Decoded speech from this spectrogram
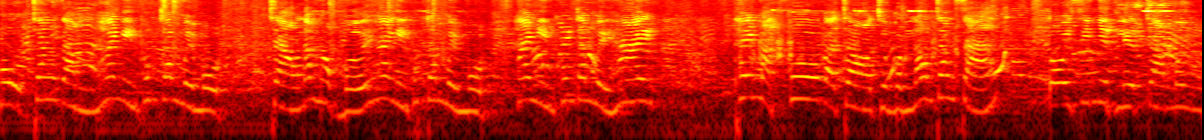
hội trăng rằm 2011 chào năm học mới 2011-2012. Thay mặt cô và trò trường mầm non trăng sáng, tôi xin nhiệt liệt chào mừng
